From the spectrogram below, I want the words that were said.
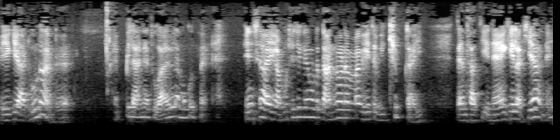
වේගය අඩු වුණාට හැප්පිලා නැතුව ආයෙලා මොකුත් නැහැ. ඒ නිසා යම් කිසි කෙනෙකුට දන්නවනම් මගේ හිත වික්ෂිප්තයි. දැන් සතිය නෑ කියලා කියන්නේ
